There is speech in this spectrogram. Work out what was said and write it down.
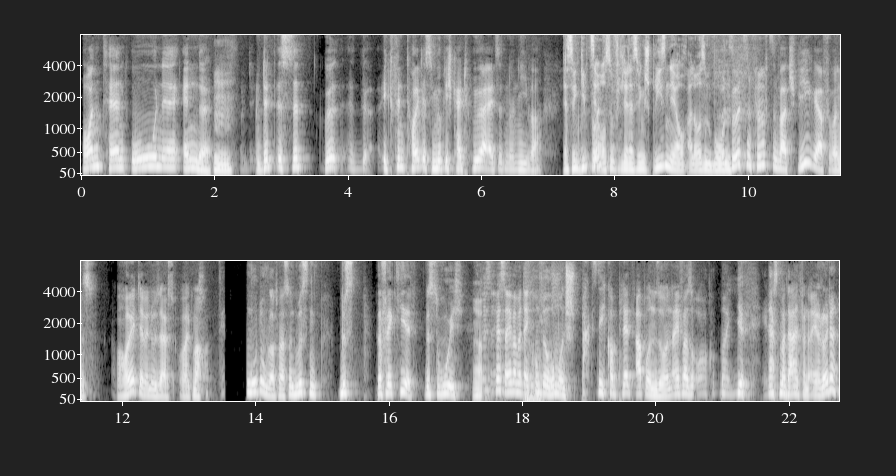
Content ohne Ende. Mhm. Und das ist das, ich finde, heute ist die Möglichkeit höher, als es noch nie war. Deswegen gibt's ja auch so viele, deswegen sprießen die ja auch alle aus dem Boden. 14, 15 war es schwieriger für uns. Aber heute, wenn du sagst, oh, ich mache Motovlogs machst und du bist, bist reflektiert, bist ruhig. Ja. Du fährst einfach mit deinem Kumpel rum und spackst nicht komplett ab und so. Und einfach so, oh, guck mal hier, ey, lass mal da hinfahren. Ey, Leute,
